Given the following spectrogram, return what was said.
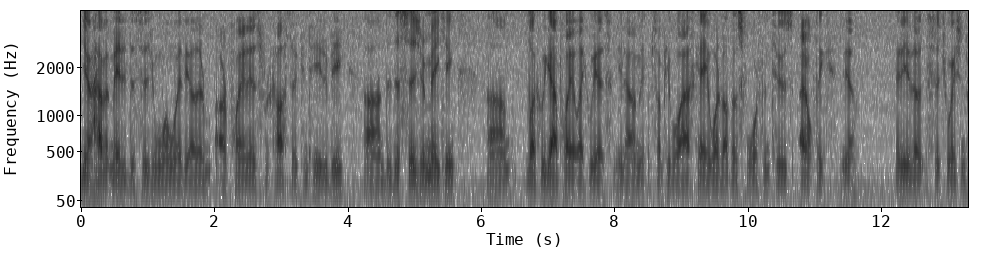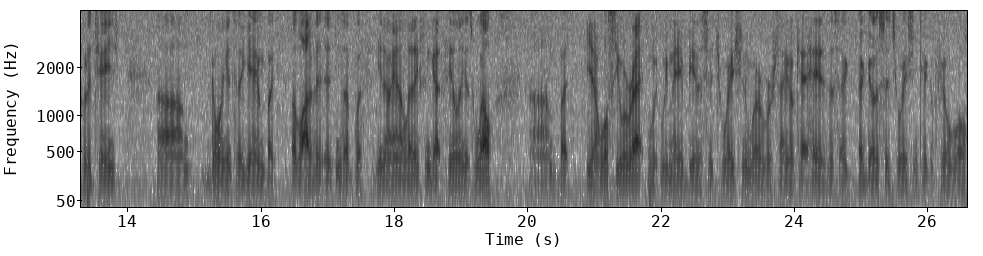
you know, haven't made a decision one way or the other. Our plan is for Costa to continue to be. Um, the decision making, um, look, we got to play it like we is. You know, I mean, some people ask, hey, what about those fourth and twos? I don't think, you know, any of those situations would have changed. um, going into the game, but a lot of it ends up with you know analytics and gut feeling as well. Um, but you know, we'll see where we're at. We, we may be in a situation where we're saying, okay, hey, is this a, a go situation? Kick a field goal.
